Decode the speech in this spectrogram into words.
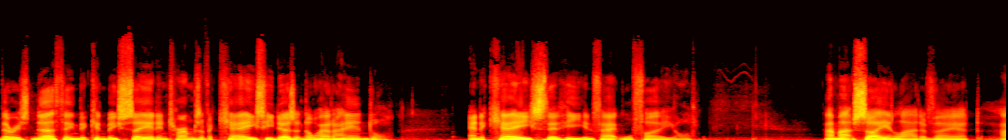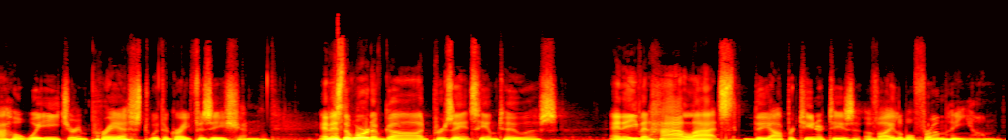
There is nothing that can be said in terms of a case he doesn't know how to handle, and a case that he, in fact, will fail. I might say, in light of that, I hope we each are impressed with the great physician. And as the Word of God presents him to us, and even highlights the opportunities available from him,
